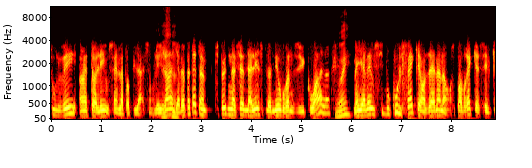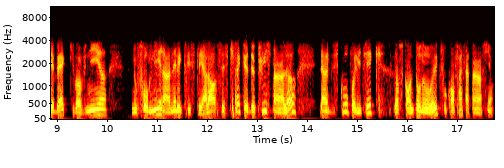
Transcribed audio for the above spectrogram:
soulevé un tollé au sein de la population. Les gens, il y avait peut-être un petit peu de nationalisme le néo-brunswickois, là, mais il y avait aussi beaucoup le fait qu'on disait non non, c'est pas vrai que c'est le Québec qui va venir nous fournir en électricité. Alors c'est ce qui fait que depuis ce temps-là, dans le discours politique, lorsqu'on tourne au il faut qu'on fasse attention.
